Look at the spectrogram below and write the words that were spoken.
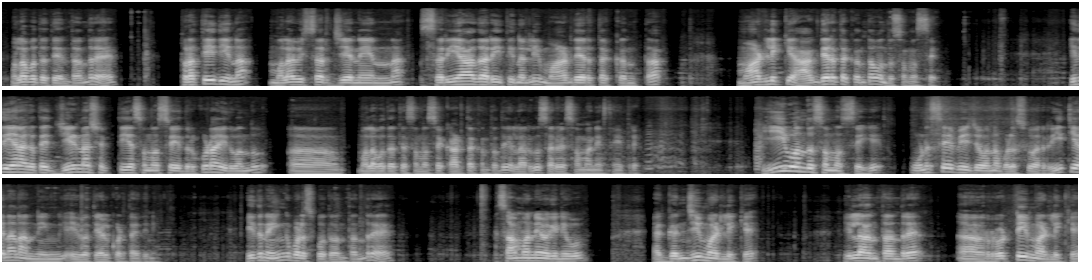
ಮಲಬದ್ಧತೆ ಅಂತಂದರೆ ಪ್ರತಿದಿನ ಮಲವಿಸರ್ಜನೆಯನ್ನು ಸರಿಯಾದ ರೀತಿಯಲ್ಲಿ ಮಾಡದೇ ಇರತಕ್ಕಂಥ, ಮಾಡಲಿಕ್ಕೆ ಆಗದೇ ಇರತಕ್ಕಂಥ ಒಂದು ಸಮಸ್ಯೆ. ಇದು ಏನಾಗುತ್ತೆ? ಜೀರ್ಣಶಕ್ತಿಯ ಸಮಸ್ಯೆ ಇದ್ರೂ ಕೂಡ ಇದು ಒಂದು ಮಲಬದ್ಧತೆ ಸಮಸ್ಯೆ ಕಾಡ್ತಕ್ಕಂಥದ್ದು ಎಲ್ಲರಿಗೂ ಸರ್ವೇ ಸಾಮಾನ್ಯ ಸ್ನೇಹಿತರೆ. ಈ ಒಂದು ಸಮಸ್ಯೆಗೆ ಹುಣಸೆ ಬೀಜವನ್ನು ಬಳಸುವ ರೀತಿಯನ್ನು ನಾನು ನಿಮಗೆ ಇವತ್ತು ಹೇಳ್ಕೊಡ್ತಾ ಇದ್ದೀನಿ. ಇದನ್ನು ಹೆಂಗೆ ಬಳಸ್ಬೋದು ಅಂತಂದರೆ, ಸಾಮಾನ್ಯವಾಗಿ ನೀವು ಗಂಜಿ ಮಾಡಲಿಕ್ಕೆ, ಇಲ್ಲ ಅಂತಂದರೆ ರೊಟ್ಟಿ ಮಾಡಲಿಕ್ಕೆ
